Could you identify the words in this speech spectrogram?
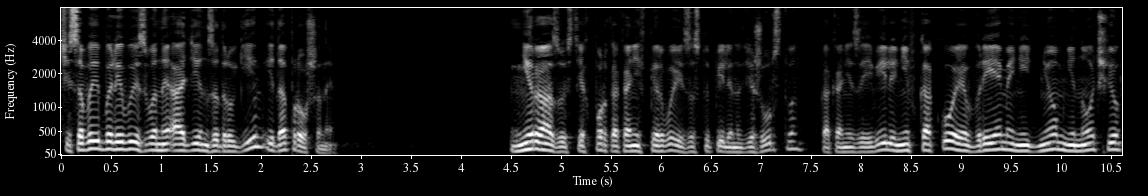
Часовые были вызваны один за другим и допрошены. Ни разу с тех пор, как они впервые заступили на дежурство, как они заявили, ни в какое время, ни днем, ни ночью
